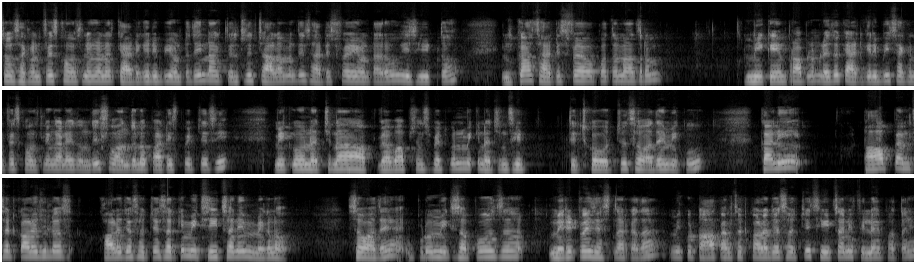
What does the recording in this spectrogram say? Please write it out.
సో, సెకండ్ ఫేజ్ కౌన్సిలింగ్ అనేది కేటగిరీ బి ఉంటుంది నాకు తెలిసి చాలామంది సాటిస్ఫై ఉంటారు ఈ సీట్‌తో. ఇంకా సాటిస్ఫై అవ్వకపోతే మాత్రం మీకేం ప్రాబ్లమ్ లేదు. Category B second phase counselling అనేది ఉంది. సో, అందులో పార్టిసిపేట్ చేసి మీకు నచ్చిన వెబ్ ఆప్షన్స్ పెట్టుకొని మీకు నచ్చిన సీట్ తెచ్చుకోవచ్చు. సో, అదే మీకు. కానీ టాప్ ఎంసెట్ కాలేజీలో కాలేజెస్ వచ్చేసరికి మీకు సీట్స్ అనేవి మిగలవు. సో, అదే ఇప్పుడు మీకు సపోజ్ మెరిట్ వైజ్ ఇస్తున్నారు కదా! మీకు టాప్ ఎంసెట్ కాలేజెస్ వచ్చి సీట్స్ అన్ని ఫిల్ అయిపోతాయి.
